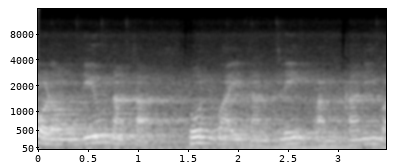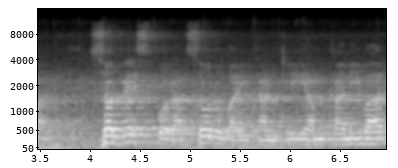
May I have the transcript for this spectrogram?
पडोवंक दिवं नाका पूण वायटांतली आमकां निवार सर्वेस्परा सोर वायटांतली आमकां निवार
